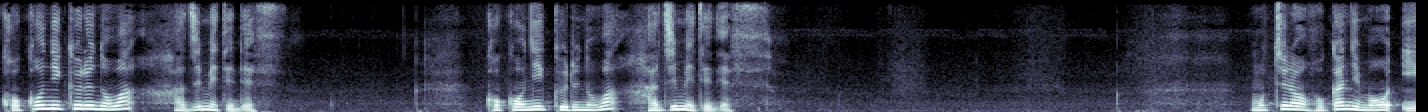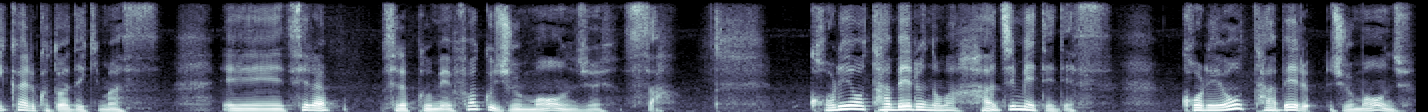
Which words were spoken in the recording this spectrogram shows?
ここに来るのは初めてです。ここに来るのは初めてです。もちろん他にも言い換えることはできます。えー、c'est la, c'est la première fois que je mange ça. これを食べるのは初めてです。これを食べる。je mange.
